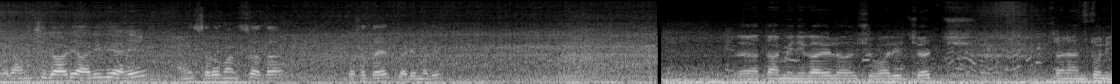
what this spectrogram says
तर आमची गाडी आलेली आहे आणि सर्व माणसं आता बसत आहेत गाडीमध्ये. आता आम्ही निघालेलो शिवाली चर्च सन अँथोनी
